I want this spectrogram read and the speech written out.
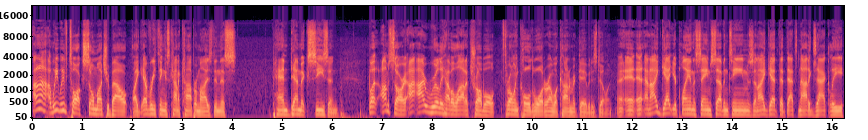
I don't know. how- We we've talked so much about like everything is kind of compromised in this pandemic season, but I'm sorry, I, I really have a lot of trouble throwing cold water on what Connor McDavid is doing. And, and and I get you're playing the same seven teams, and I get that that's not exactly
